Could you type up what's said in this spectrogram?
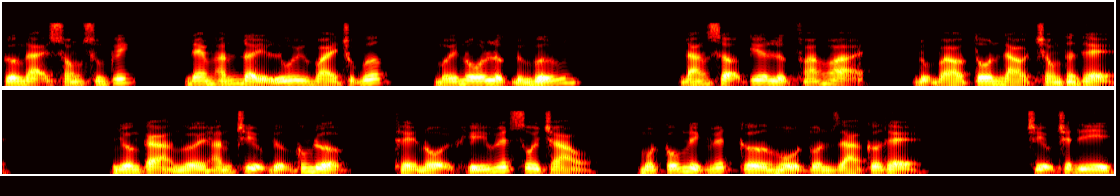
Cương đại sóng xung kích, đem hắn đẩy lui vài chục bước, mới nỗ lực đứng vững. Đáng sợ kia lực phá hoại, đụng vào tôn đảo trong thân thể nhường cả người hắn chịu đựng không được, thể nội khí huyết sôi trào, một cống nghịch huyết cơ hồ tuôn ra cơ thể. Chịu chết đi.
